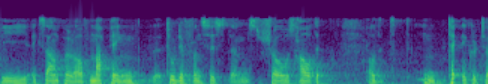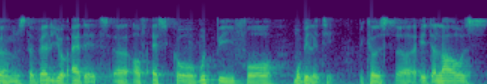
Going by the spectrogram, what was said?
the example of mapping the two different systems shows how the, how the in technical terms, the value added uh, of ESCO would be for mobility because uh, it allows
